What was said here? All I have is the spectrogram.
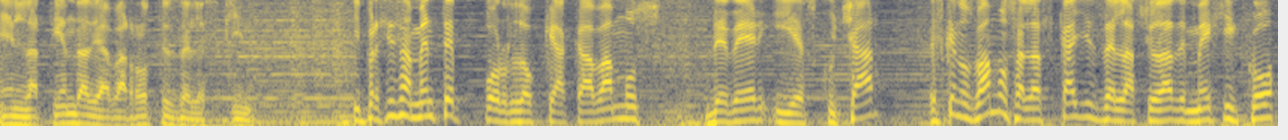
en la tienda de abarrotes de la esquina. Y precisamente por lo que acabamos de ver y escuchar, es que nos vamos a las calles de la Ciudad de México,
